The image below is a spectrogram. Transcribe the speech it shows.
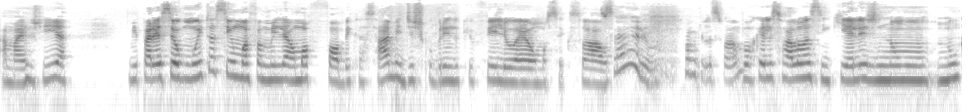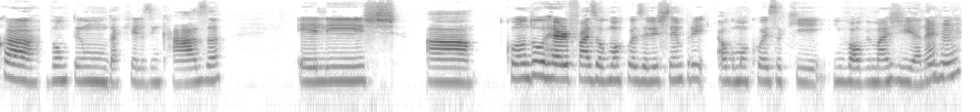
a magia me pareceu muito assim uma família homofóbica, sabe? Descobrindo que o filho é homossexual. Sério? Como que eles falam? Porque eles falam assim que eles não, nunca vão ter um daqueles em casa. Eles. Ah, quando o Harry faz alguma coisa, eles sempre. Alguma coisa que envolve magia, né? Uhum.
